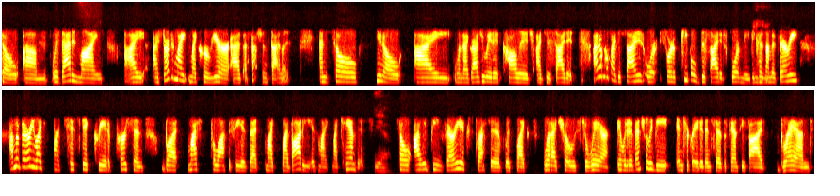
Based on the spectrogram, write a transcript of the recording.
so um, with that in mind i i started my my career as a fashion stylist and so you know I, when I graduated college, I decided, I don't know if I decided or sort of people decided for me because mm-hmm. I'm a very I'm a very like artistic, creative person, but my philosophy is that my my body is my my canvas. Yeah. So I would be very expressive with like what I chose to wear. It would eventually be integrated into the Fancyfied brand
